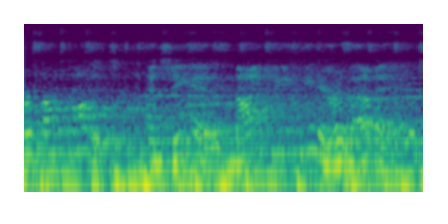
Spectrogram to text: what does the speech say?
Riverside College, and she is 19 years of age.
